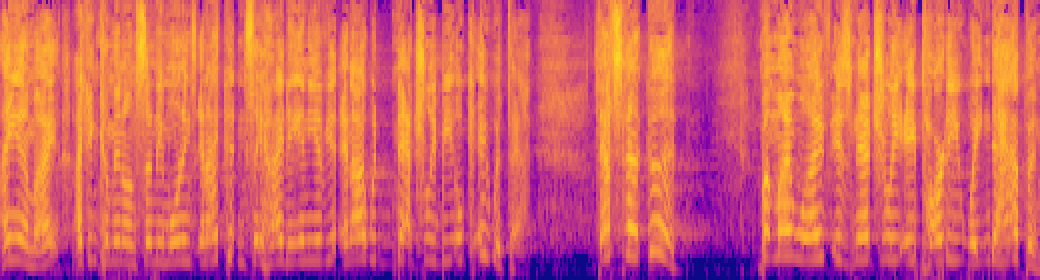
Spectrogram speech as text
I am. I, I can come in on Sunday mornings and I couldn't say hi to any of you, and I would naturally be okay with that. That's not good. But my wife is naturally a party waiting to happen.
